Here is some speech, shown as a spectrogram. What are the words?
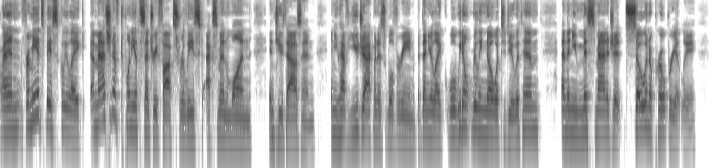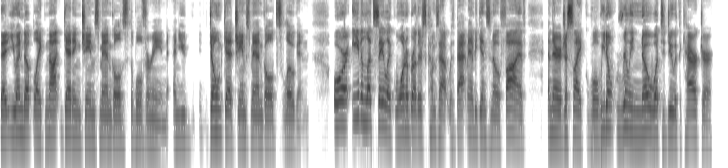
And for me, it's basically like imagine if 20th Century Fox released X Men 1 in 2000 and you have Hugh Jackman as Wolverine, but then you're like, well, we don't really know what to do with him. And then you mismanage it so inappropriately that you end up like not getting James Mangold's The Wolverine and you don't get James Mangold's Logan. Or even let's say like Warner Brothers comes out with Batman Begins in 05 and they're just like, well, we don't really know what to do with the character.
